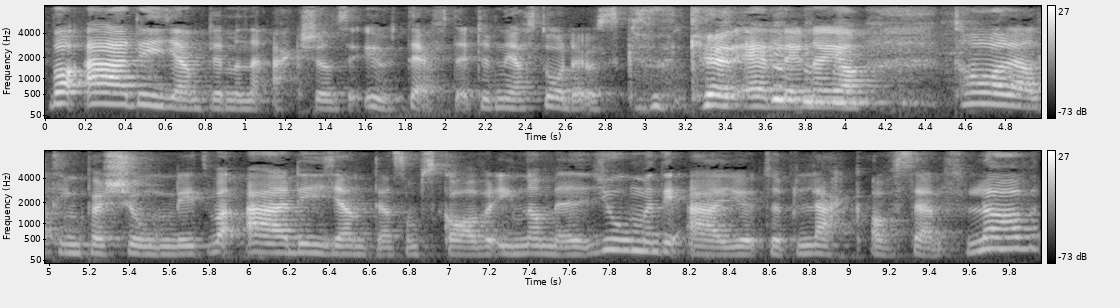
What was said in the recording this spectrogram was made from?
vad är det egentligen mina actions är ute efter? Typ när jag står där och skriker eller när jag tar allting personligt, vad är det egentligen som skaver inom mig? Jo men det är ju typ lack of self-love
